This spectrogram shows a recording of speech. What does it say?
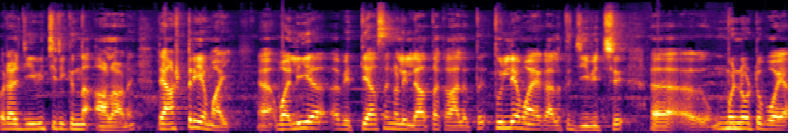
ഒരാൾ ജീവിച്ചിരിക്കുന്ന ആളാണ്. രാഷ്ട്രീയമായി വലിയ വ്യത്യാസങ്ങളില്ലാത്ത കാലത്ത് തുല്യമായ കാലത്ത് ജീവിച്ച് മുന്നോട്ട് പോയ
